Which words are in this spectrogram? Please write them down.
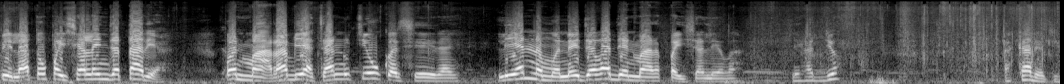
પેલા તો પૈસા લઈને જતા રહ્યા પણ મારા બે હજારનું કેવું કરશે રાય? લે ને મને જવા દે ને મારા પૈસા લેવા. લે હજો ટકા દેજો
